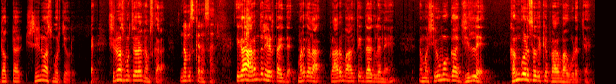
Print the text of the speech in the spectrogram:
ಡಾಕ್ಟರ್ ಶ್ರೀನಿವಾಸ ಮೂರ್ತಿ ಅವರು. ಶ್ರೀನಿವಾಸ ಮೂರ್ತಿ ಅವರೇ ನಮಸ್ಕಾರ. ನಮಸ್ಕಾರ ಸರ್. ಈಗ ಆರಂಭದಲ್ಲಿ ಹೇಳ್ತಾ ಇದ್ದೆ ಮಳೆಗಾಲ ಪ್ರಾರಂಭ ಆಗ್ತಿದ್ದಾಗಲೇ ನಮ್ಮ ಶಿವಮೊಗ್ಗ ಜಿಲ್ಲೆ ಕಂಗೊಳಿಸೋದಕ್ಕೆ ಪ್ರಾರಂಭ ಆಗಿಬಿಡುತ್ತೆ.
